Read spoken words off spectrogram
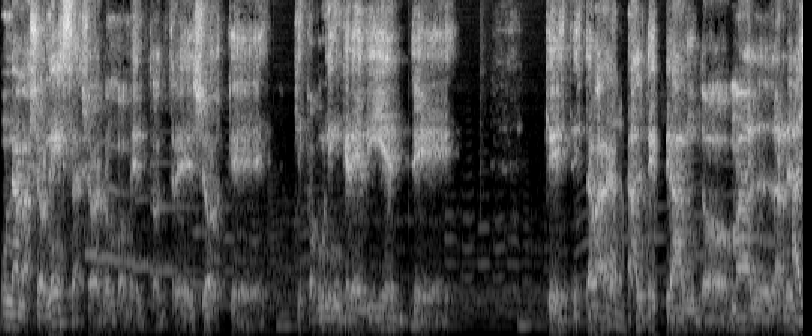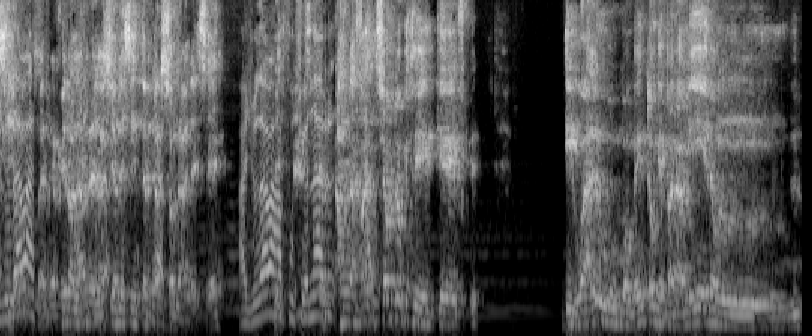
una mayonesa yo en un momento entre ellos que, que como un ingrediente que estaba Claro. alterando mal la relación. Ayudabas- Me refiero a las relaciones interpersonales. ¿eh? Ayudabas a fusionar... Hasta eh, yo creo que, sí, que igual hubo un momento que para mí era un,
